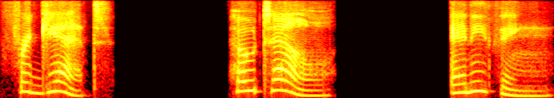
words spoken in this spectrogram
Forget. Hotel. Anything.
